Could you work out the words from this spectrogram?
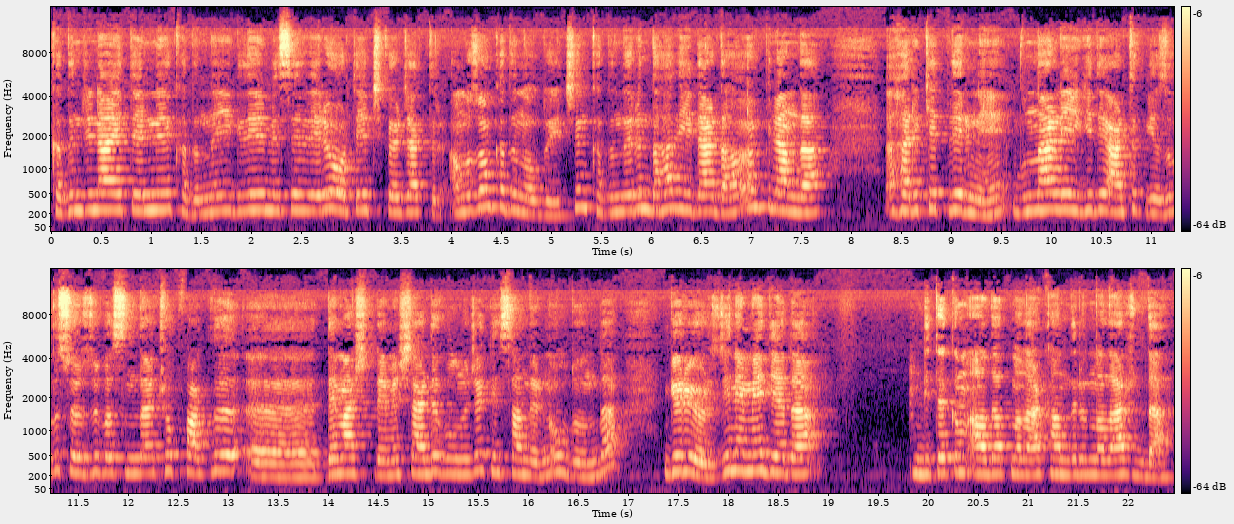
kadın cinayetlerini, kadınla ilgili meseleleri ortaya çıkaracaktır. Amazon kadın olduğu için kadınların daha lider, daha ön planda hareketlerini, bunlarla ilgili artık yazılı sözlü basında çok farklı e, demeç, demeçlerde bulunacak insanların olduğunu da görüyoruz. Yine medyada bir takım aldatmalar, kandırılmalar da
